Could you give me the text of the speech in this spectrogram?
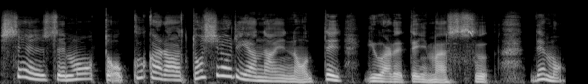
先生もっと奥から年寄りやないのって言われています。でも、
